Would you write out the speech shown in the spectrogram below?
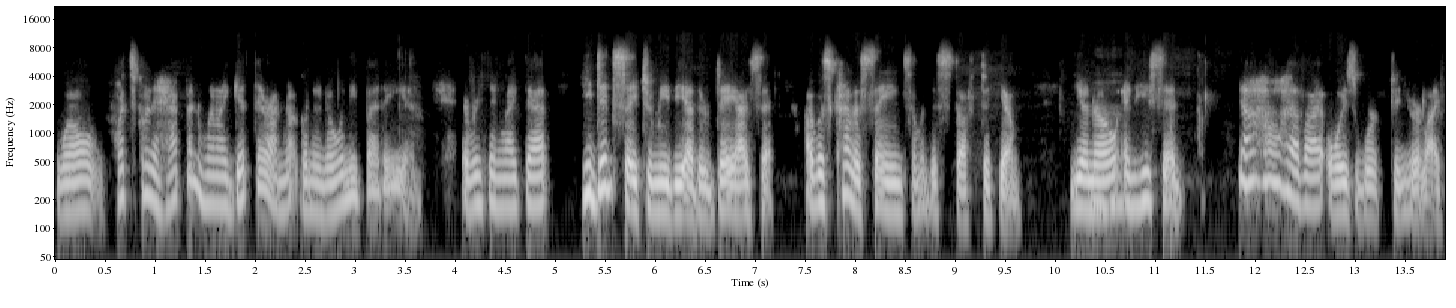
well, what's going to happen when I get there? I'm not going to know anybody and everything like that he did say to me the other day, I said, I was kind of saying some of this stuff to him, you know, mm-hmm. and he said, Now, how have I always worked in your life?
